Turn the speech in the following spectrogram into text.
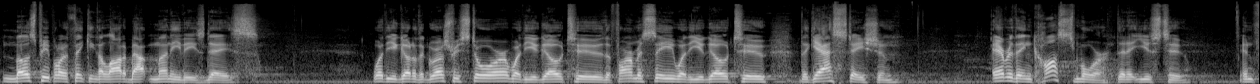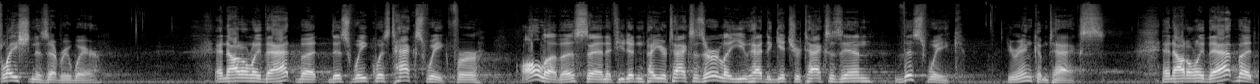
Most people are thinking a lot about money these days. Whether you go to the grocery store, whether you go to the pharmacy, whether you go to the gas station, everything costs more than it used to. Inflation is everywhere. And not only that, but this week was tax week for all of us. And if you didn't pay your taxes early, you had to get your taxes in this week, your income tax. And not only that, but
